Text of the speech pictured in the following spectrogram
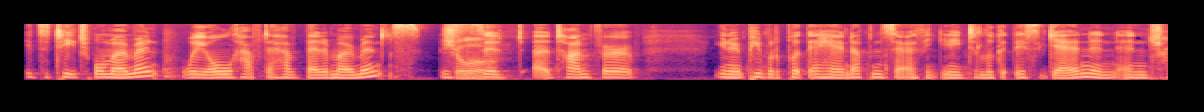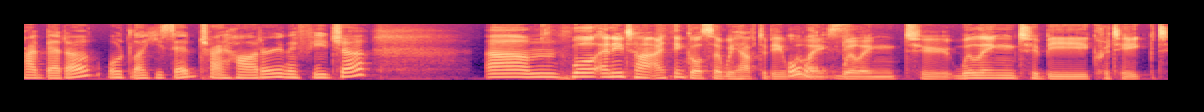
it's a teachable moment. We all have to have better moments. This Sure. is a, a time for, you know, people to put their hand up and say, I think you need to look at this again and, and try better. Or like you said, try harder in the future. Well, anytime. I think also we have to be willing, willing to willing to be critiqued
